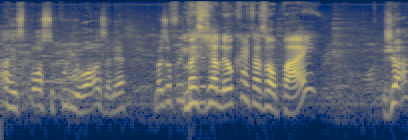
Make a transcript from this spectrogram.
a resposta curiosa, né? Mas eu fui Mas você já leu Cartas ao Pai? já.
